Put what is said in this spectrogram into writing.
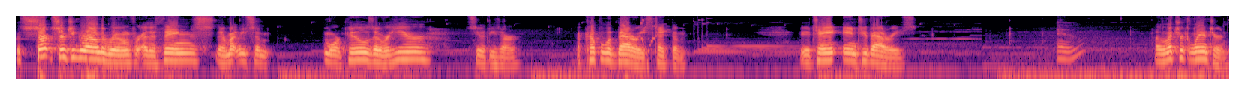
Let's start searching around the room for other things. There might be some more pills over here. Let's see what these are. A couple of batteries. Take them. You obtain in two batteries. Oh? Electric lantern.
